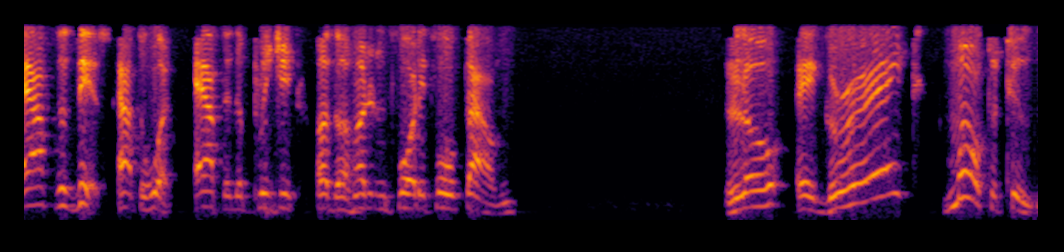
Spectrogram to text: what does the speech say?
after this, after what? After the preaching of the 144,000, lo, a great multitude,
